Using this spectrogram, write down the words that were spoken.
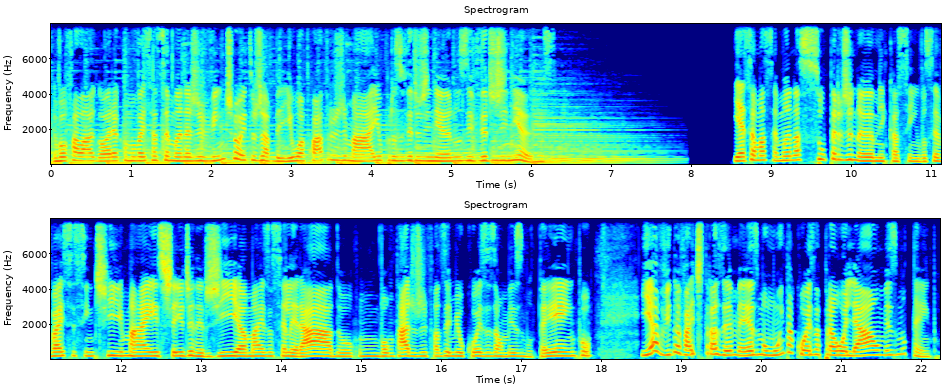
Eu vou falar agora como vai ser a semana de 28 de abril a 4 de maio para os virginianos e virginianas. E essa é uma semana super dinâmica, assim. Você vai se sentir mais cheio de energia, mais acelerado, com vontade de fazer mil coisas ao mesmo tempo. E a vida vai te trazer mesmo muita coisa para olhar ao mesmo tempo.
